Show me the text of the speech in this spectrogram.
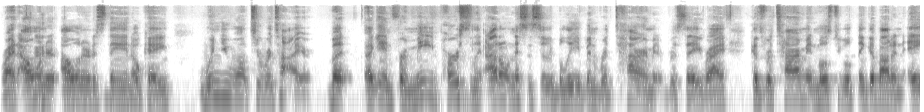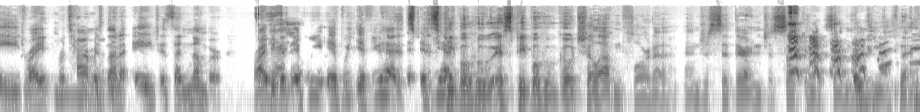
right? I want to I want to understand. Okay, when you want to retire. But again, for me personally, I don't necessarily believe in retirement per se, right? Because retirement, most people think about an age, right? Mm-hmm. Retirement is not an age; it's a number, right? Yeah. Because if we, if we, if you had, It's, if it's you had- people who it's people who go chill out in Florida and just sit there and just soak in the sun and do nothing.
